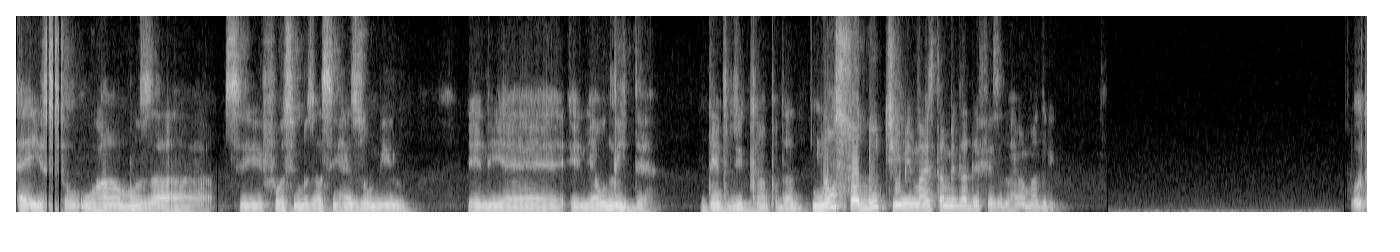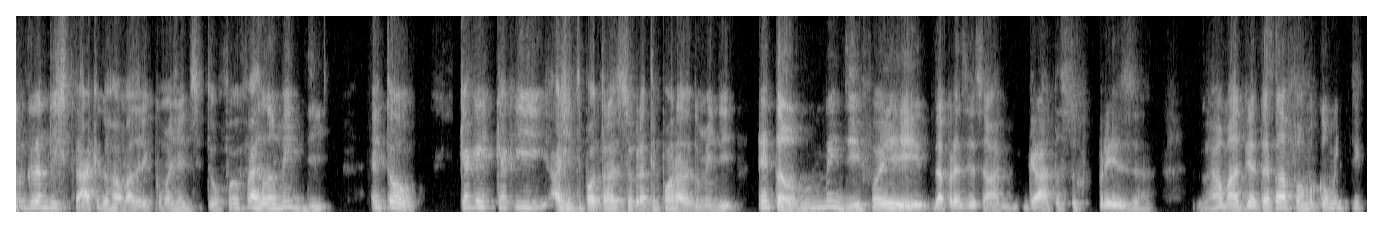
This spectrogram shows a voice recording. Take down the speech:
é isso. O Ramos, a, se fôssemos assim resumi-lo, ele é, ele é o líder dentro de campo, da, não só do time, mas também da defesa do Real Madrid. Outro grande destaque do Real Madrid, como a gente citou, foi o Ferland Mendy. Então, que, é que, que, é que a gente pode trazer sobre a temporada do Mendy? Então, o Mendy foi, dá para dizer, assim, uma grata surpresa do Real Madrid, até pela forma como ele se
